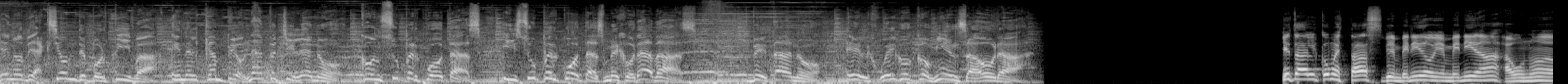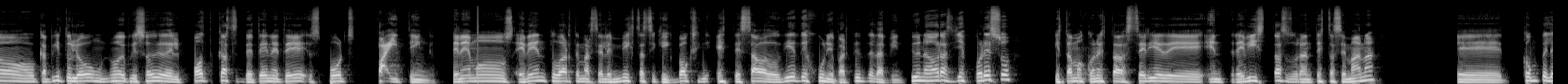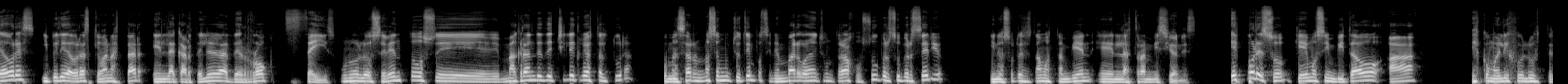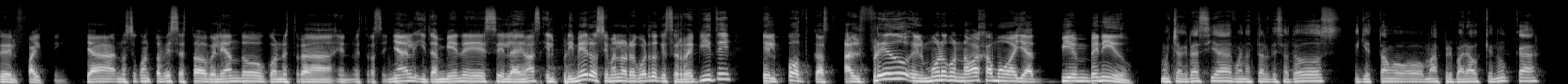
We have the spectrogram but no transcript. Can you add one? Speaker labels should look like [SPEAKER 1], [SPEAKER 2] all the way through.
[SPEAKER 1] Lleno de acción deportiva en el campeonato chileno, con supercuotas y supercuotas mejoradas. Betano, el juego comienza ahora.
[SPEAKER 2] ¿Qué tal? ¿Cómo estás? Bienvenido, bienvenida a un nuevo capítulo, un nuevo episodio del podcast de TNT Sports Fighting. Tenemos evento de artes marciales mixtas y kickboxing este sábado 10 de junio a partir de las 21 horas y es por eso que estamos con esta serie de entrevistas durante esta semana eh, con peleadores y peleadoras que van a estar en la cartelera de Rock 6, uno de los eventos eh, más grandes de Chile, creo, a esta altura. Comenzaron no hace mucho tiempo, sin embargo, han hecho un trabajo súper, súper serio y nosotros estamos también en las transmisiones. Es por eso que hemos invitado a, es como el hijo ilustre del fighting. Ya no sé cuántas veces ha estado peleando con nuestra, en nuestra señal y también es el, además el primero, si mal no recuerdo, que se repite el podcast. Alfredo, el mono con navaja Moayat. Bienvenido.
[SPEAKER 3] Muchas gracias, buenas tardes a todos. Aquí estamos más preparados que nunca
